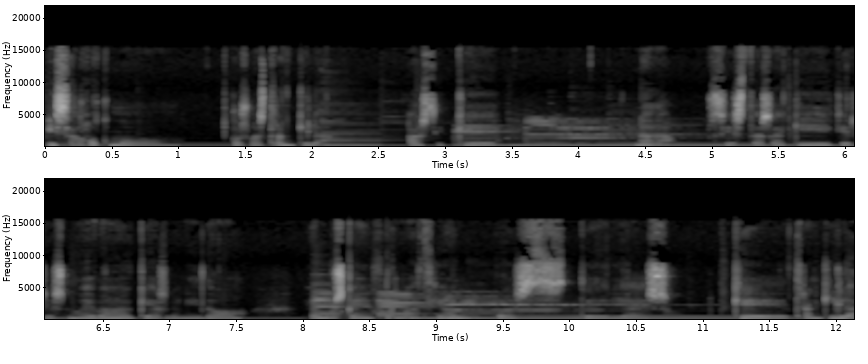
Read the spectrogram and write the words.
y salgo como pues más tranquila. Así que nada, si estás aquí, que eres nueva, que has venido en busca de información, pues te diría eso, que tranquila,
